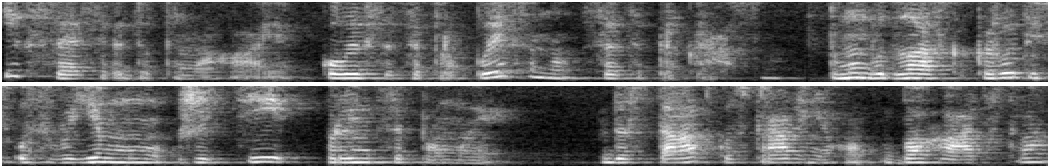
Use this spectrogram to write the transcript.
і Всесвіт допомагає. Коли все це прописано, все це прекрасно. Тому, будь ласка, керуйтесь у своєму житті принципами достатку, справжнього багатства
